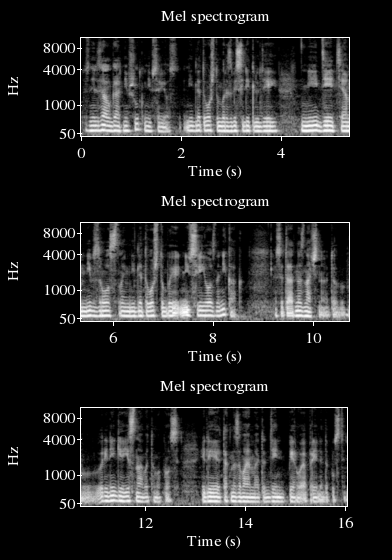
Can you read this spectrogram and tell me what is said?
То есть нельзя лгать ни в шутку, ни всерьез. Не для того, чтобы развеселить людей, ни детям, ни взрослым, не для того, чтобы ни серьезно, никак. То есть это однозначно, это религия ясна в этом вопросе. Или так называемый этот день 1 апреля, допустим.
